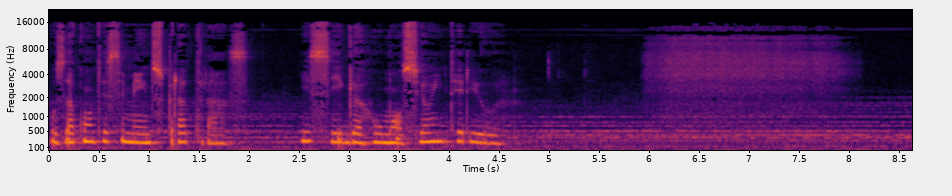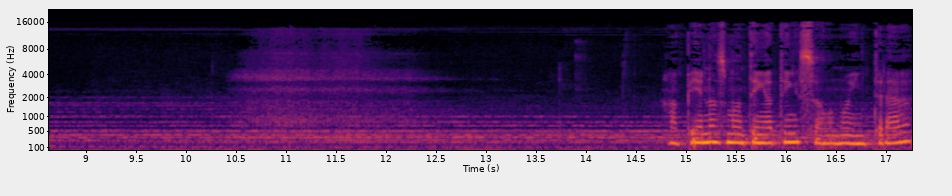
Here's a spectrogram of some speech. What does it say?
os acontecimentos para trás e siga rumo ao seu interior. Apenas mantenha atenção no entrar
